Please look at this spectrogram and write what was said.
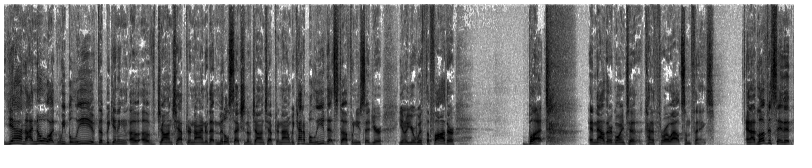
yeah, and I know like we believe the beginning of, of, John chapter 9 or that middle section of John chapter 9. We kind of believe that stuff when you said you're, you know, you're with the Father. But, and now they're going to kind of throw out some things. And I'd love to say that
